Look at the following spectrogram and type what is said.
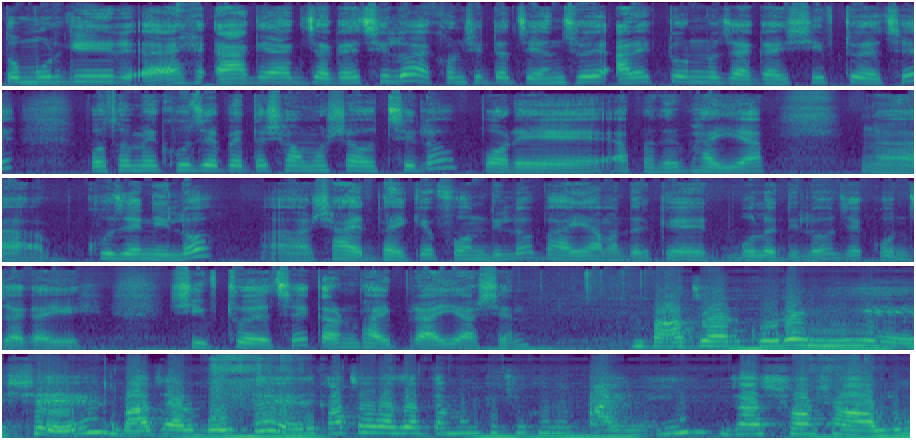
তো মুরগির আগে এক জায়গায় ছিল, এখন সেটা চেঞ্জ হয়ে আরেকটু অন্য জায়গায় শিফট হয়েছে। প্রথমে খুঁজে পেতে সমস্যা হচ্ছিল, পরে আপনাদের ভাইয়া খুঁজে নিল। শাহেদ ভাইকে ফোন দিল। ভাই আমাদেরকে বলে দিল যে কোন জায়গায় শিফট হয়েছে, কারণ ভাই প্রায় আসেন। বাজার করে নিয়ে এসে, বাজার বলতে কাঁচা বাজার তেমন কিছু ওখানে পাইনি। যা শসা, আলু,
